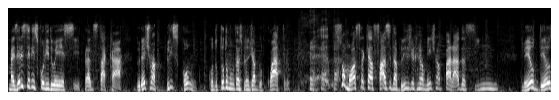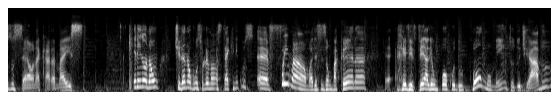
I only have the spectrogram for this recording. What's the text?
Mas eles terem escolhido esse para destacar durante uma BlizzCon, quando todo mundo tá esperando Diablo 4, é, só mostra que a fase da Blizzard realmente é uma parada assim. Meu Deus do céu, né, cara? Mas, querendo ou não, tirando alguns problemas técnicos, é, foi uma, uma decisão bacana. É, reviver ali um pouco do bom momento do Diablo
